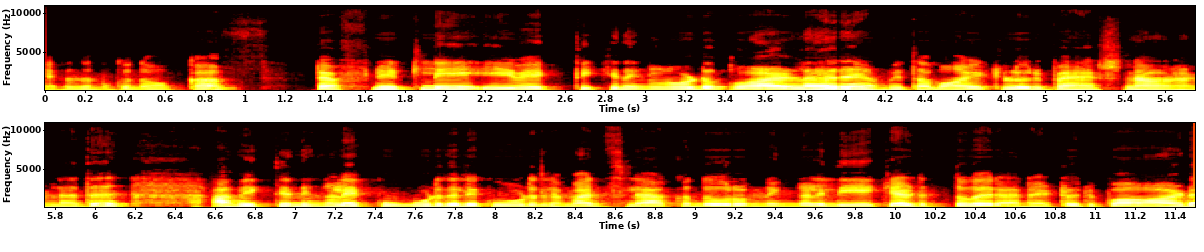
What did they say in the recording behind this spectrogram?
എന്ന് നമുക്ക് നോക്കാം. ഡെഫിനറ്റ്ലി ഈ വ്യക്തിക്ക് നിങ്ങളോട് വളരെ അമിതമായിട്ടുള്ള ഒരു പാഷനാണുള്ളത് ആ വ്യക്തി നിങ്ങളെ കൂടുതൽ കൂടുതൽ മനസ്സിലാക്കും തോറും നിങ്ങളിലേക്ക് അടുത്തു വരാനായിട്ട് ഒരുപാട്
